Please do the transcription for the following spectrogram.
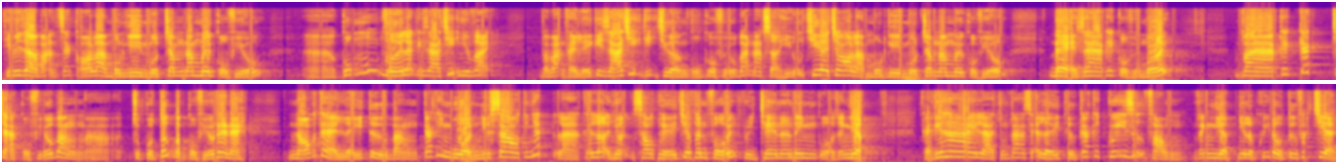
thì bây giờ bạn sẽ có là 1.150 cổ phiếu à, cũng với lại cái giá trị như vậy và bạn phải lấy cái giá trị thị trường của cổ phiếu bạn đang sở hữu chia cho là 1.150 cổ phiếu để ra cái cổ phiếu mới. Và cái cách trả cổ phiếu bằng uh, cổ tức bằng cổ phiếu này này nó có thể lấy từ bằng các cái nguồn như sau. Thứ nhất là cái lợi nhuận sau thuế chưa phân phối retain earning của doanh nghiệp. Cái thứ hai là chúng ta sẽ lấy từ các cái quỹ dự phòng doanh nghiệp như là quỹ đầu tư phát triển.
